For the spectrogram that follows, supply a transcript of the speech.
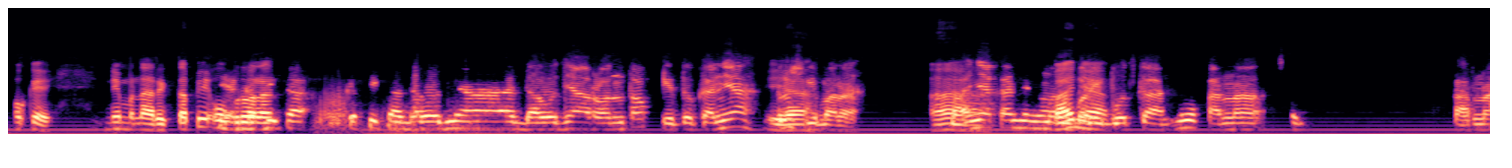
Oke, ini menarik. Tapi Ya, obrolan ketika ketika daunnya daunnya rontok gitu kan ya terus Iya. gimana ah, banyak kan yang banyak. meributkan oh karena karena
